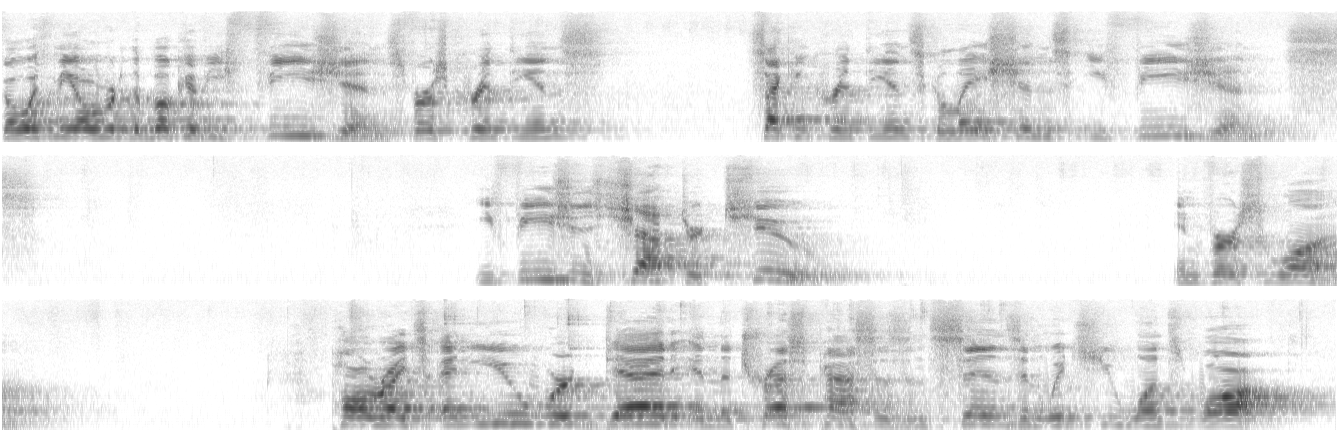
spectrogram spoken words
Go with me over to the book of Ephesians, 1 Corinthians, 2 Corinthians, Galatians, Ephesians. Ephesians chapter 2, in verse 1. Paul writes, And you were dead in the trespasses and sins in which you once walked,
